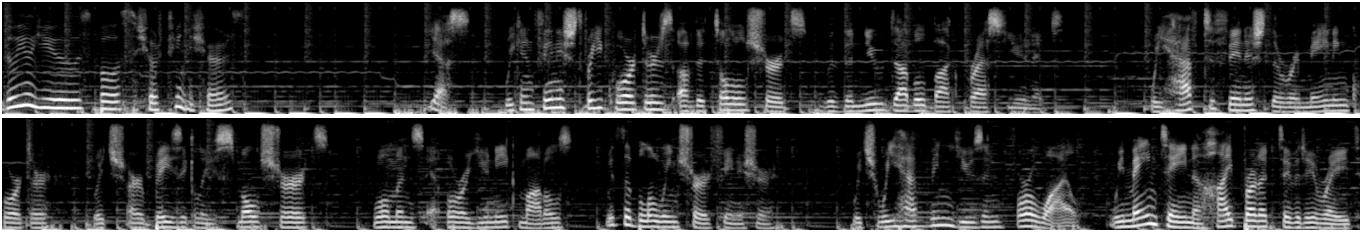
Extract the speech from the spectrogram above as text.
Do you use both shirt finishers? Yes, we can finish 3 quarters of the total shirts with the new double buck press unit. We have to finish the remaining quarter, which are basically small shirts, women's or unique models, with the blowing shirt finisher, which we have been using for a while. We maintain a high productivity rate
